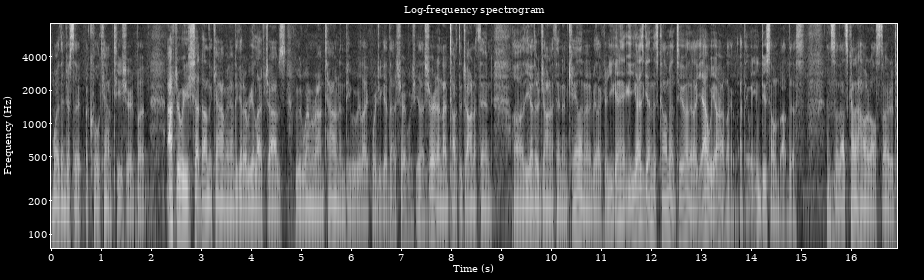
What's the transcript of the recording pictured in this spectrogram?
more than just a, a cool camp T-shirt. But after we shut down the camp and had to get our real life jobs, we would wear them around town, and people would be like, "Where'd you get that shirt? Where'd you get that shirt?" And I'd talk to Jonathan, uh, the other Jonathan, and Kalen, and I'd be like, "Are you getting? Are you guys getting this comment too?" And they're like, "Yeah, we are." I'm like, I think we need to do something about this. And so that's kind of how it all started.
